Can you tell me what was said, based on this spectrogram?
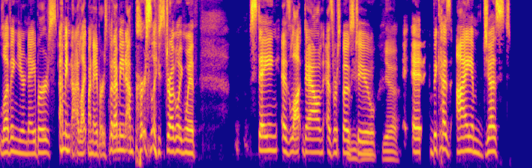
loving your neighbors. I mean, I like my neighbors, but I mean, I'm personally struggling with staying as locked down as we're supposed mm-hmm. to. Yeah, it, because I am just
